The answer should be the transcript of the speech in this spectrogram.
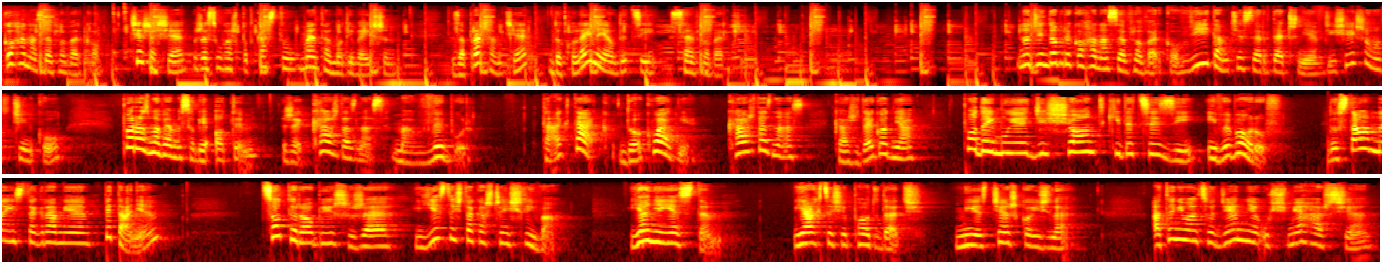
Kochana self-loverko, cieszę się, że słuchasz podcastu Mental Motivation. Zapraszam Cię do kolejnej audycji self-loverki. No dzień dobry kochana self-loverko, witam Cię serdecznie. W dzisiejszym odcinku porozmawiamy sobie o tym, że każda z nas ma wybór. Tak, tak, dokładnie. Każda z nas każdego dnia podejmuje dziesiątki decyzji i wyborów. Dostałam na Instagramie pytanie, co ty robisz, że jesteś taka szczęśliwa? Ja nie jestem. Ja chcę się poddać. Mi jest ciężko i źle. A ty niemal codziennie uśmiechasz się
